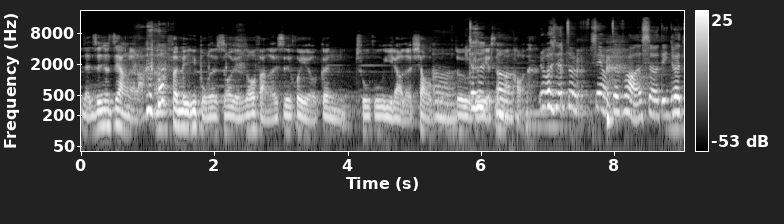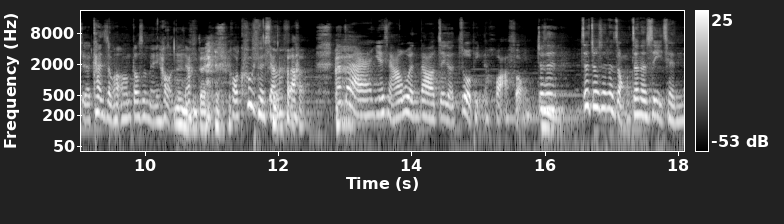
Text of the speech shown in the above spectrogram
人生就这样了啦。然 后奋力一搏的时候，有时候反而是会有更出乎意料的效果，嗯，所以我就是觉得也是蛮好的。嗯。如果先最先有最不好的设定，就会觉得看什么好像都是美好的这样。嗯，对。好酷的想法。那再来也想要问到这个作品的画风，就是、嗯这就是那种真的是以前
